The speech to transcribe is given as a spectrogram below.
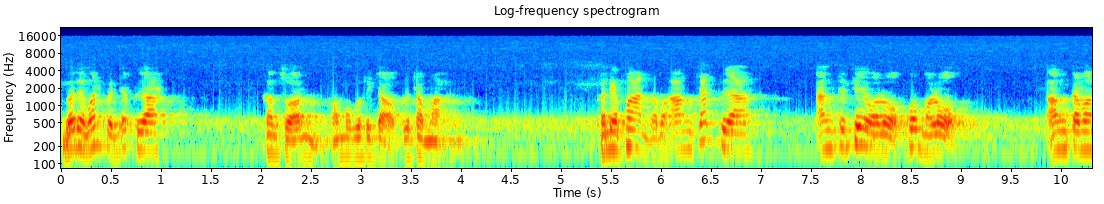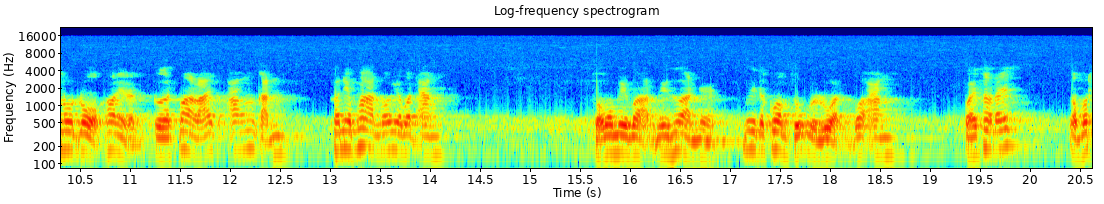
เมื่อได้มัดเป็นจักเตือ คำสอนของพระพุทธเจ้าคือธรรมะพระเดชพานกับพระอังจักเตืออังเทวโลกพมโลก อังตมนุษย์โลกเขาเนี่ยเกิดมาหลายอังกัน พระเนพานโนยบันอังเพราะว่ามีบาทมีเฮือนเนี่ยมีแต่ความสุขล้วนว่าอัง ไปเท่าไรกับวัด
